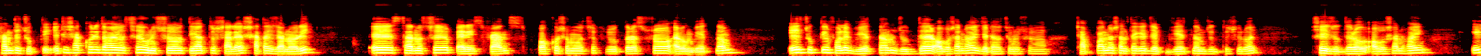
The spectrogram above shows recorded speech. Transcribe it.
শান্তি চুক্তি। এটি স্বাক্ষরিত হয় হচ্ছে উনিশশো তিয়াত্তর সালের সাতাশ জানুয়ারি। এর স্থান হচ্ছে প্যারিস, ফ্রান্স, পক্ষসমূহ হচ্ছে যুক্তরাষ্ট্র এবং ভিয়েতনাম। এই চুক্তির ফলে ভিয়েতনাম যুদ্ধের অবসান হয়, যেটা হচ্ছে উনিশশো ছাপ্পান্ন সাল থেকে যে ভিয়েতনাম যুদ্ধ শুরু হয়, সেই যুদ্ধের অবসান হয়। এই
